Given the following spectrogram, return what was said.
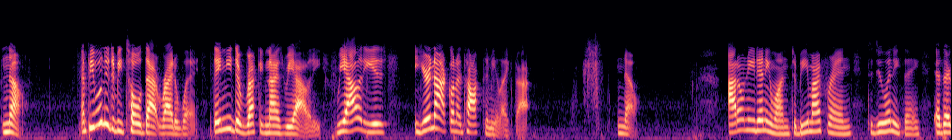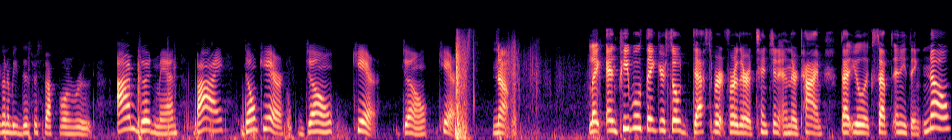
no. And people need to be told that right away. They need to recognize reality. Reality is you're not going to talk to me like that. No. I don't need anyone to be my friend to do anything if they're going to be disrespectful and rude. I'm good, man. Bye. Don't care. Don't care. Don't care. No. Like, and people think you're so desperate for their attention and their time that you'll accept anything. No,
